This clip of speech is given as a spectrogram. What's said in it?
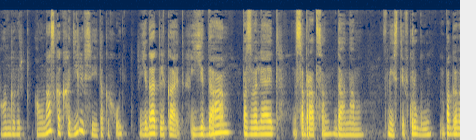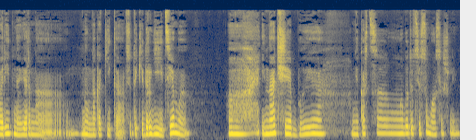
А он говорит, а у нас как ходили все и так и ходят. Еда отвлекает. Еда позволяет собраться, да, нам вместе, в кругу, поговорить, наверное, ну, на какие-то все-таки другие темы. Иначе бы, мне кажется, мы бы тут все с ума сошли.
